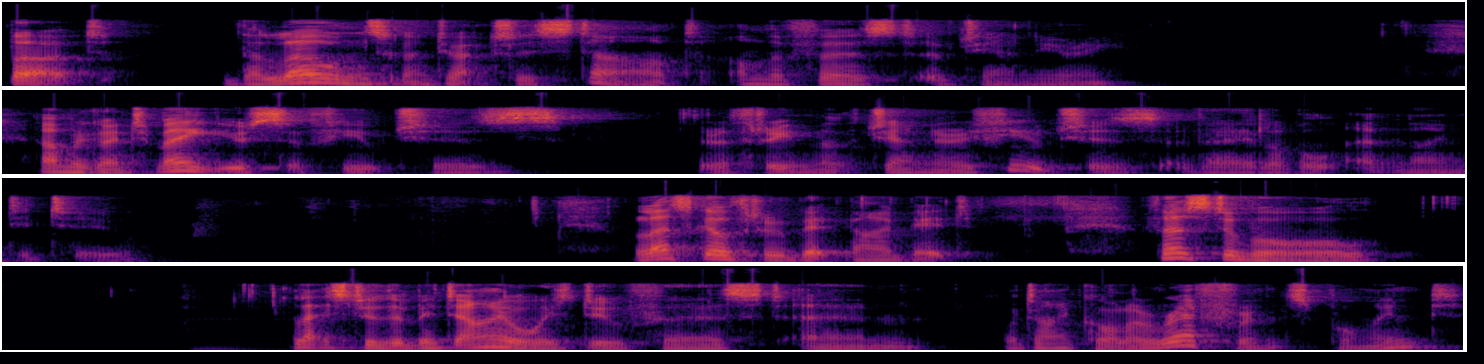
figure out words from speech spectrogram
but the loans are going to actually start on the 1st of January. And we're going to make use of futures. There are three month January futures available at 92. Well, let's go through bit by bit. First of all, let's do the bit I always do first, um, what I call a reference point.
